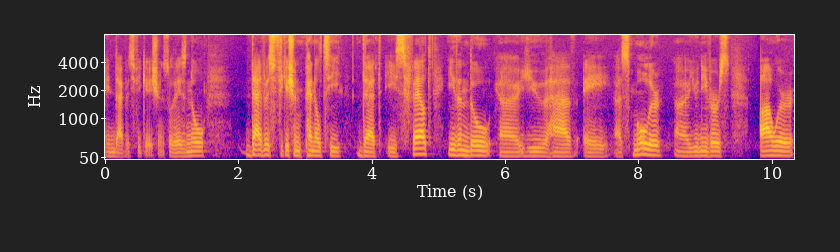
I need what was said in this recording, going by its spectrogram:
in diversification. So there's no diversification penalty that is felt, even though you have a smaller universe. Our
